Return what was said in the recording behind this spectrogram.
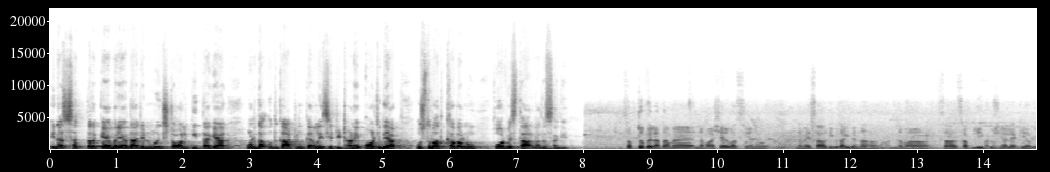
ਇਹਨਾਂ 70 ਕੈਮਰਿਆਂ ਦਾ ਜਿਹਨਾਂ ਨੂੰ ਇੰਸਟਾਲ ਕੀਤਾ ਗਿਆ, ਉਹਨਾਂ ਦਾ ਉਦਘਾਟਨ ਕਰਨ ਲਈ ਸਿਟੀ ਥਾਣੇ ਪਹੁੰਚਦੇ ਆ ਉਸ ਤੋਂ ਬਾਅਦ ਖਬਰ ਨੂੰ ਹੋਰ ਵਿਸਤਾਰ ਨਾਲ ਦੱਸਾਂਗੇ। ਸਭ ਤੋਂ ਪਹਿਲਾਂ ਤਾਂ ਮੈਂ ਨਵਾਂ ਸ਼ਹਿਰ ਵਾਸੀਆਂ ਨੂੰ ਨਵੇਂ ਸਾਲ ਦੀ ਵਧਾਈ ਦਿੰਦਾ ਹਾਂ। ਨਵਾਂ ਸਾਲ ਸਭ ਲਈ ਖੁਸ਼ੀਆਂ ਲੈ ਕੇ ਆਵੇ।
